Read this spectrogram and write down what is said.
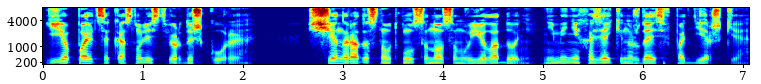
Ее пальцы коснулись твердой шкуры. Щен радостно уткнулся носом в ее ладонь, не менее хозяйки нуждаясь в поддержке.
